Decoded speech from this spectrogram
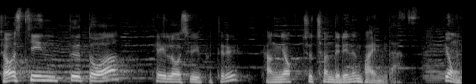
저스틴 뜨또와 테일러 스위프트를 강력 추천드리는 바입니다. 뿅!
